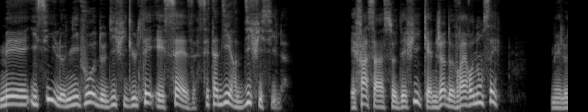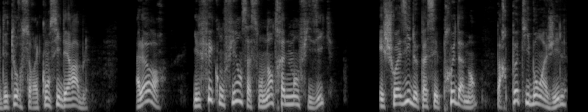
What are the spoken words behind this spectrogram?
Mais ici, le niveau de difficulté est 16, c'est-à-dire difficile. Et face à ce défi, Kenja devrait renoncer. Mais le détour serait considérable. Alors, il fait confiance à son entraînement physique et choisit de passer prudemment, par petits bonds agiles,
